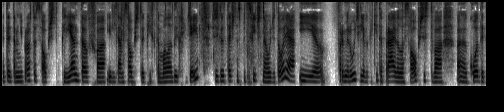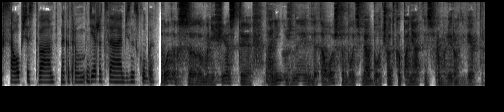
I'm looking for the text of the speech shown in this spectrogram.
это там не просто сообщество клиентов а, или там сообщество каких-то молодых людей, есть достаточно специфичная аудитория, и формируете ли вы какие-то правила сообщества, э, кодекс сообщества, на котором держатся бизнес-клубы? Кодекс, э, манифесты, они нужны для того, чтобы у тебя был четко понятный сформулированный вектор.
